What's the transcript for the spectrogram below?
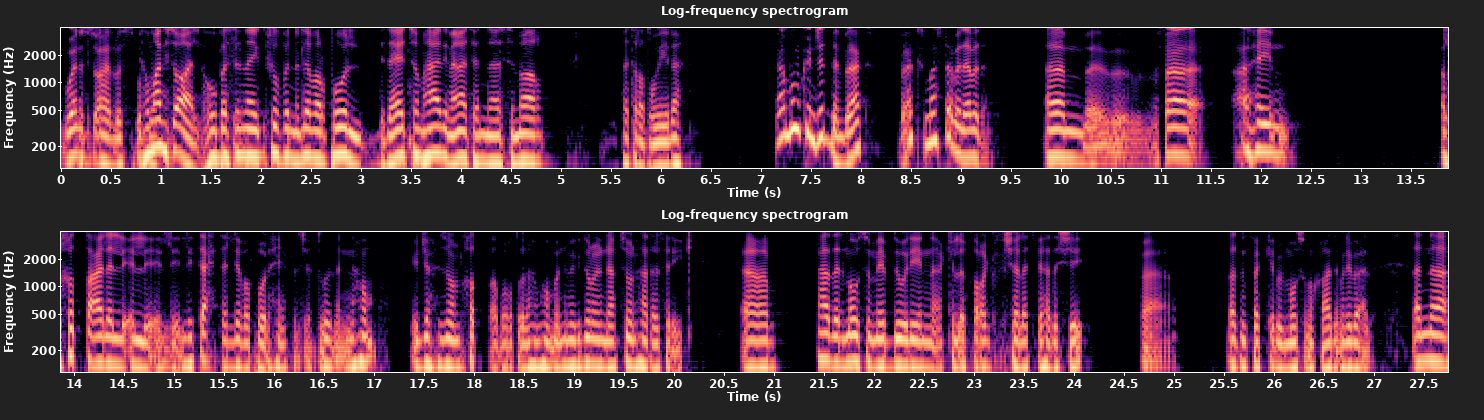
وين السؤال بس؟ هو ما في سؤال هو بس إنه يشوف إن ليفربول بدايتهم هذه معناته انه استمرار فترة طويلة. لا ممكن جدا بالعكس. بالعكس ما استبعد ابدا. أه، فالحين الخطة على اللي, اللي, اللي تحت الليفربول الحين في الجدول إنهم يجهزون خطة برضو لهم هم إنهم يقدرون ينافسون هذا الفريق. فهذا الموسم يبدو لي إن كل الفرق فشلت في هذا الشيء فلازم تفكر بالموسم القادم اللي بعده. لأن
